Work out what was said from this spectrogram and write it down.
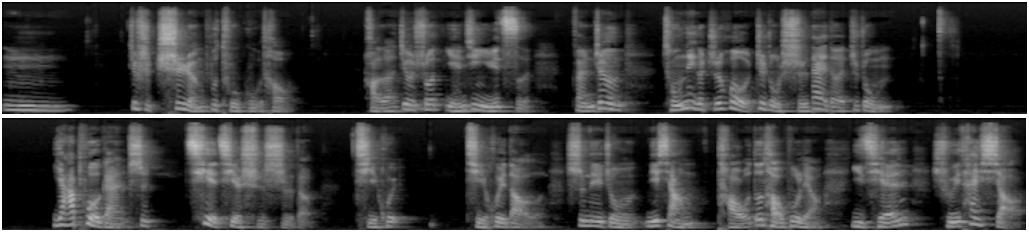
嗯，就是吃人不吐骨头。好了，就是说言尽于此，反正。从那个之后，这种时代的这种压迫感是切切实实的体会，体会到了，是那种你想逃都逃不了。以前属于太小，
